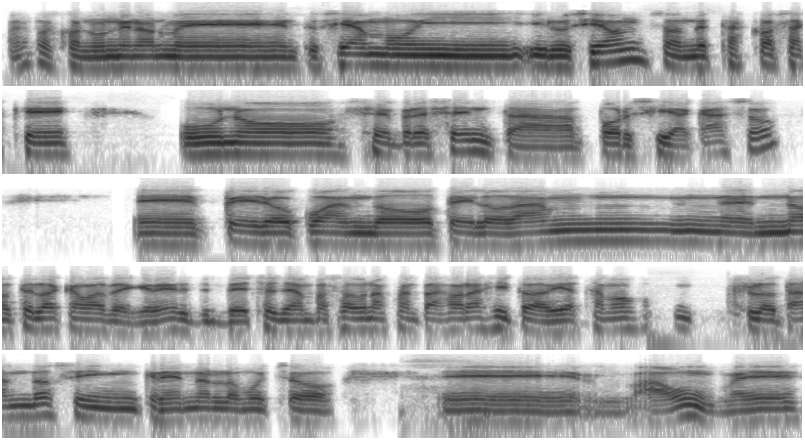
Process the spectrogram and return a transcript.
Bueno, pues con un enorme entusiasmo y ilusión. Son de estas cosas que uno se presenta por si acaso, eh, pero cuando te lo dan eh, no te lo acabas de creer. De hecho, ya han pasado unas cuantas horas y todavía estamos flotando sin creérnoslo mucho eh, aún. Es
